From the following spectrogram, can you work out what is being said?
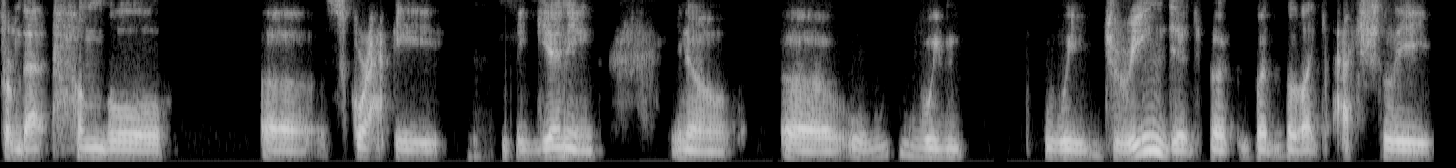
from that humble, uh, scrappy beginning, you know, uh, we we dreamed it, but but but like actually,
